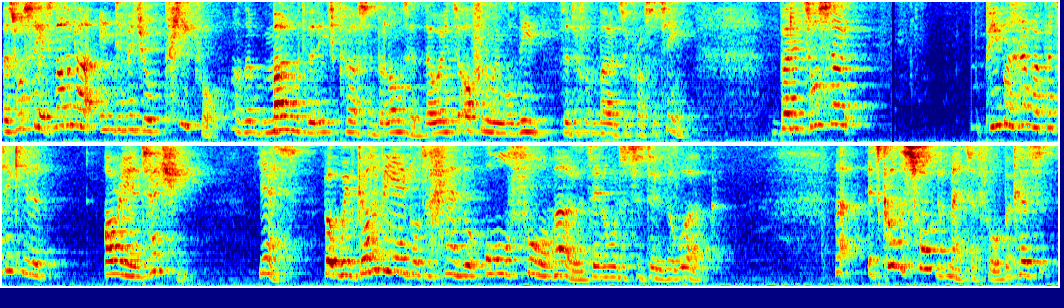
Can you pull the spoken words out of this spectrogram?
As we'll see, it's not about individual people and the mode that each person belongs in, though it's often we will need the different modes across a team. But it's also, people have a particular orientation, yes, but we've got to be able to handle all four modes in order to do the work. Now, it's called the swamp metaphor because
